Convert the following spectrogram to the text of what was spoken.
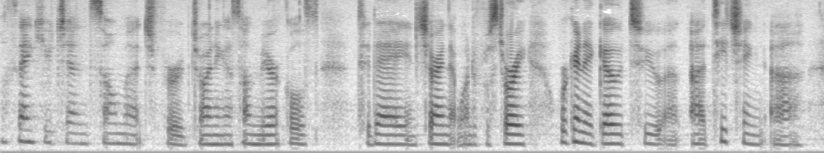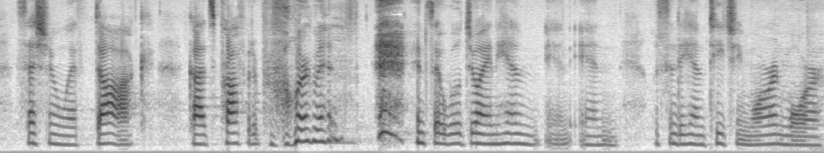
Well, thank you, Jen, so much for joining us on Miracles today and sharing that wonderful story. We're going to go to a, a teaching uh, session with Doc, God's Prophet of Performance. and so we'll join him in, in listen to him teaching more and more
